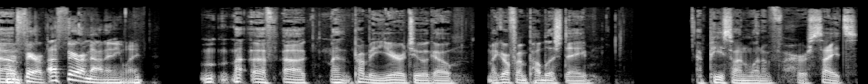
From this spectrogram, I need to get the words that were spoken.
or a Um, fair a fair amount anyway. uh, uh, probably a year or two ago, my girlfriend published a a piece on one of her sites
